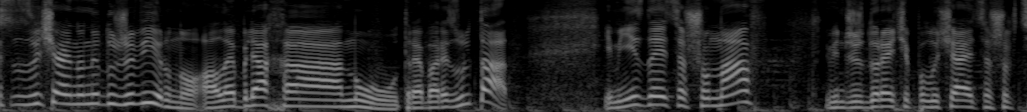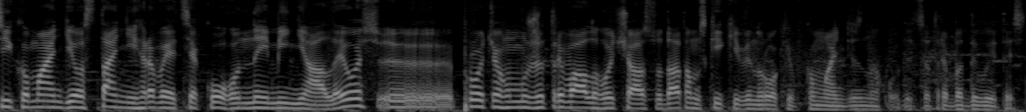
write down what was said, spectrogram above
звичайно, не дуже вірно, але бляха, ну, треба результат. І мені здається, що Нав. Він же до речі, виходить, що в цій команді останній гравець, якого не міняли ось е, протягом уже тривалого часу, да, там скільки він років в команді знаходиться, треба дивитись.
